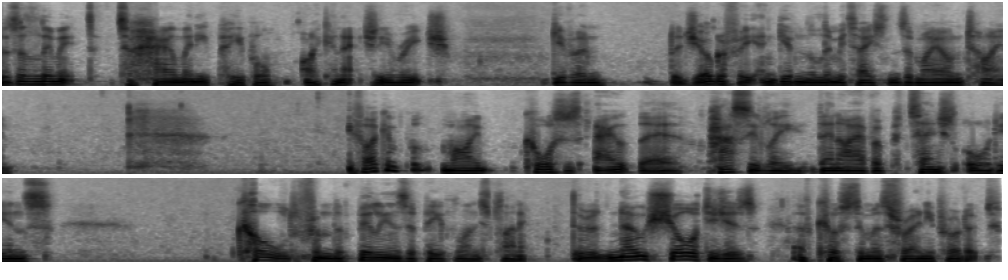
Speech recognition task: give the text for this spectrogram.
there's a limit to how many people I can actually reach, given the geography and given the limitations of my own time. If I can put my courses out there passively, then I have a potential audience culled from the billions of people on this planet. There are no shortages of customers for any product.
